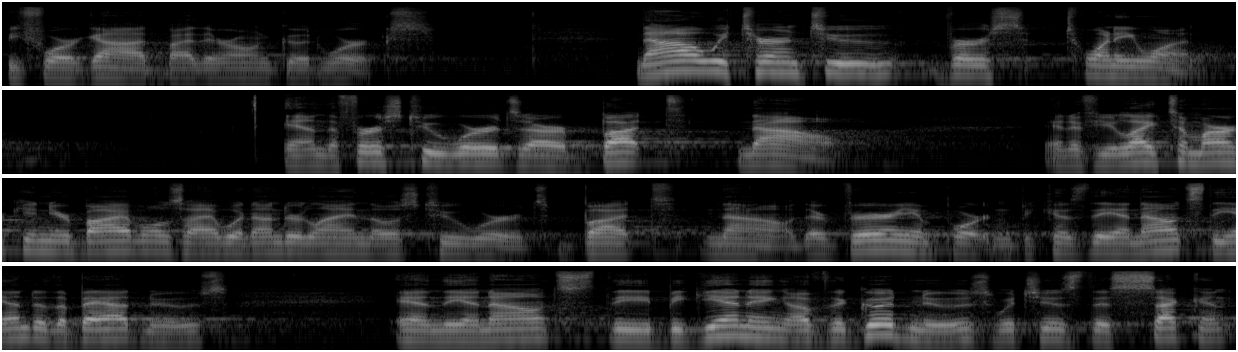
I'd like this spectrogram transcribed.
before God by their own good works." Now we turn to verse 21. And the first two words are but now. And if you like to mark in your Bibles, I would underline those two words, but now. They're very important because they announce the end of the bad news and they announce the beginning of the good news, which is the second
